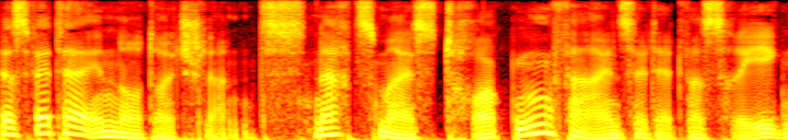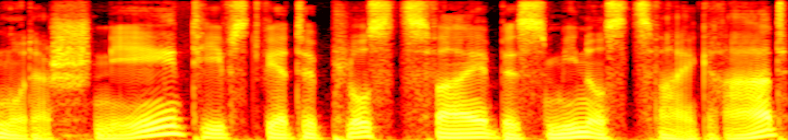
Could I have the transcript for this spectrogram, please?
Das Wetter in Norddeutschland. Nachts meist trocken, vereinzelt etwas Regen oder Schnee, Tiefstwerte plus zwei bis minus zwei Grad.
